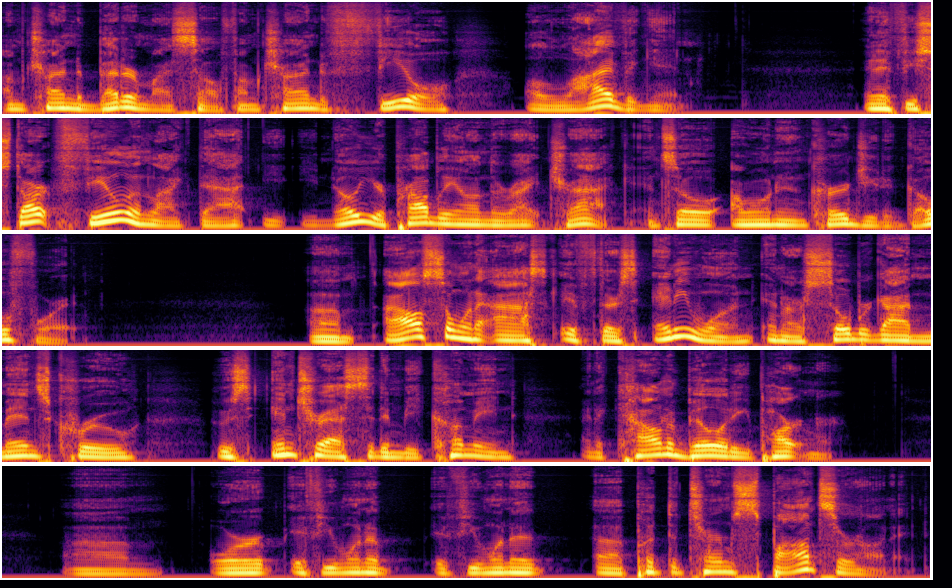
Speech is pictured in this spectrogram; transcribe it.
I'm trying to better myself. I'm trying to feel alive again. And if you start feeling like that, you, know you're probably on the right track. And so I want to encourage you to go for it. Um, I also want to ask if there's anyone in our Sober Guy men's crew who's interested in becoming an accountability partner, um, or if you want to if you want to uh, put the term sponsor on it.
